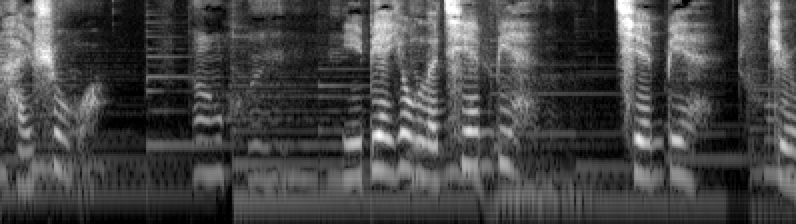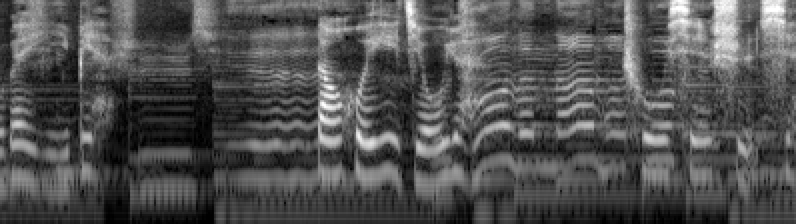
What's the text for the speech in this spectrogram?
还是我，一遍用了千遍，千遍只为一遍。当回忆久远，初心实现，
